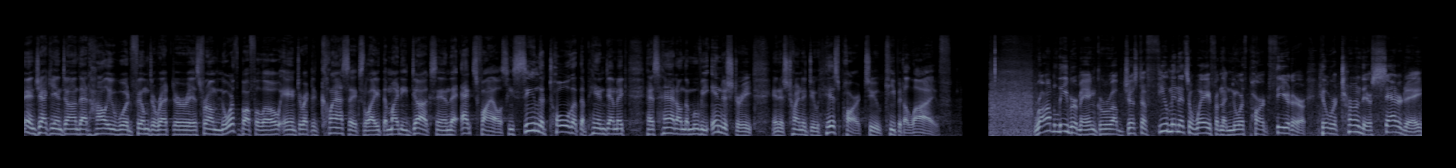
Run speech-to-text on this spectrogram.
And Jackie and Don, that Hollywood film director is from North Buffalo and directed classics like The Mighty Ducks and The X-Files. He's seen the toll that the pandemic has had on the movie industry and is trying to do his part to keep it alive. Rob Lieberman grew up just a few minutes away from the North Park Theater. He'll return there Saturday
